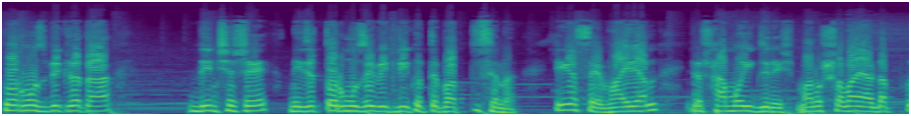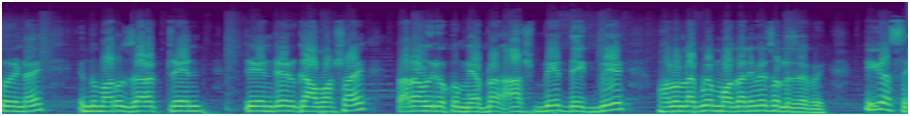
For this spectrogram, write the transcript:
তরমুজ বিক্রেতা দিন শেষে নিজের তরমুজে বিক্রি করতে পারতেছে না, ঠিক আছে? ভাইরাল, এটা সাময়িক জিনিস। মানুষ সবাই অ্যাডাপ্ট করে নেয়, কিন্তু মানুষ যারা ট্রেন্ড ট্রেন্ডের গা বাসায় তারা ওই রকমই আপনার আসবে, দেখবে, ভালো লাগবে, মজা নেমে চলে যাবে। ঠিক আছে?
